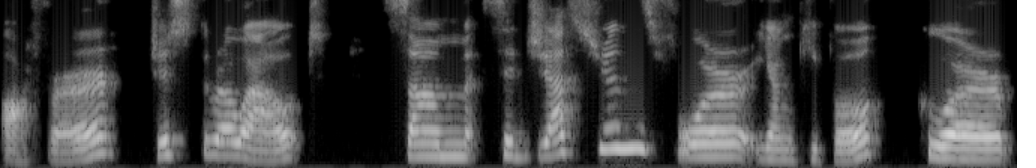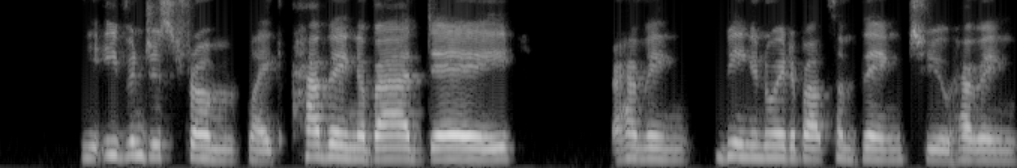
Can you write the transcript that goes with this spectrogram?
offer, just throw out some suggestions for young people who are even just from like having a bad day or having being annoyed about something to having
